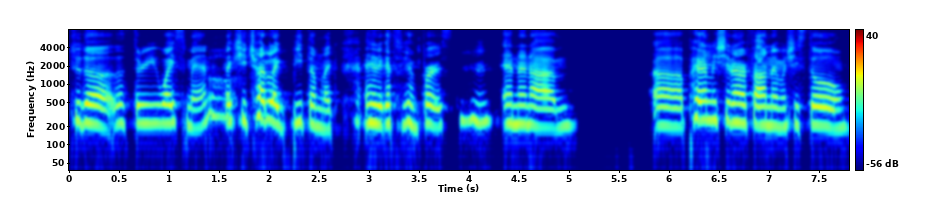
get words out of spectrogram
to the the three wise men. Like she tried to like beat them. Like I need to get to him first. Mhm. And then um, uh, apparently she never found him, and she's still.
